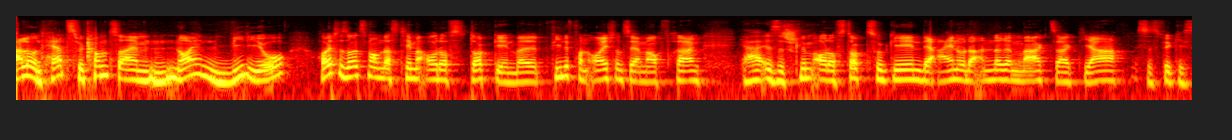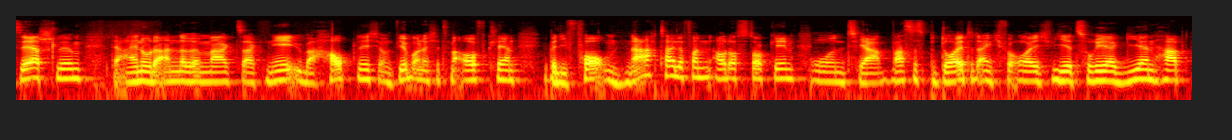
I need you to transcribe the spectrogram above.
Hallo und herzlich willkommen zu einem neuen Video. Heute soll es mal um das Thema Out of Stock gehen, weil viele von euch uns ja immer auch fragen, ja, ist es schlimm, out of stock zu gehen? Der eine oder andere im Markt sagt, ja, es ist wirklich sehr schlimm. Der eine oder andere im Markt sagt, nee, überhaupt nicht. Und wir wollen euch jetzt mal aufklären über die Vor- und Nachteile von out of stock gehen und ja, was es bedeutet eigentlich für euch, wie ihr zu reagieren habt.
